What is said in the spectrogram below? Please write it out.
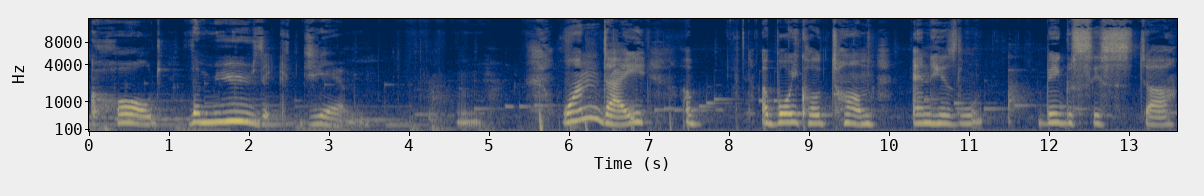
called The Music Gem. One day, a, a boy called Tom and his big sister.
